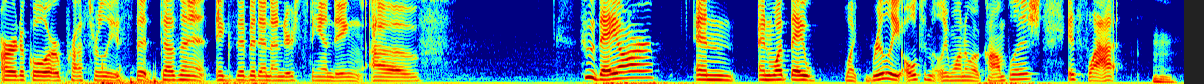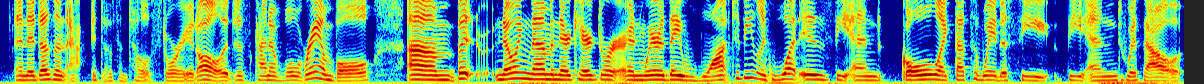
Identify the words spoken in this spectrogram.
article or press release that doesn't exhibit an understanding of who they are and and what they like really ultimately want to accomplish it's flat. And it doesn't it doesn't tell a story at all. It just kind of will ramble. Um, but knowing them and their character and where they want to be like what is the end goal? Like that's a way to see the end without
